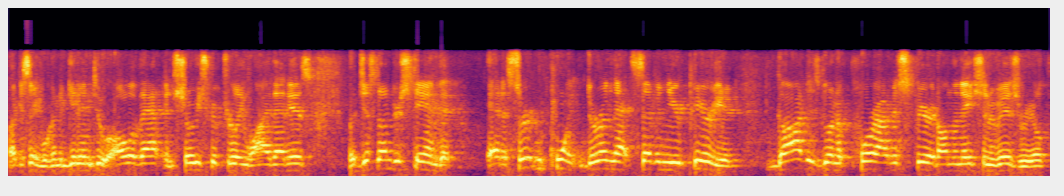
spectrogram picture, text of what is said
Like I say, we're going to get into all of that and show you scripturally why that is. But just understand that at a certain point during that seven-year period, God is going to pour out his spirit on the nation of Israel,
